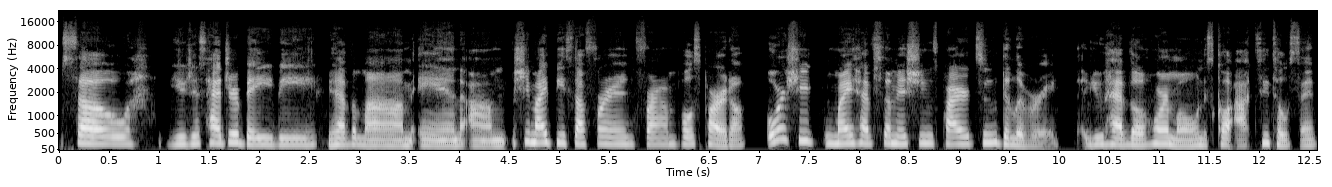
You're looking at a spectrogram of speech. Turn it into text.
So you just had your baby, you have a mom, and um, she might be suffering from postpartum, or she might have some issues prior to delivery. You have the hormone, it's called oxytocin,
